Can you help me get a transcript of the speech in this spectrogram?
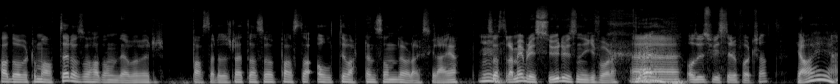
Hadde over tomater, og så hadde han det over pasta. rett og slett Altså Pasta har alltid vært en sånn lørdagsgreie. Mm. Søstera mi blir sur hvis hun ikke får det. Eh, Og du spiser det fortsatt? ja, ja.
